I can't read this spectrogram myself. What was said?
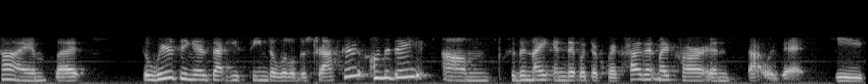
time. But the weird thing is that he seemed a little distracted on the date. Um, so the night ended with a quick hug at my car, and that was it. He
